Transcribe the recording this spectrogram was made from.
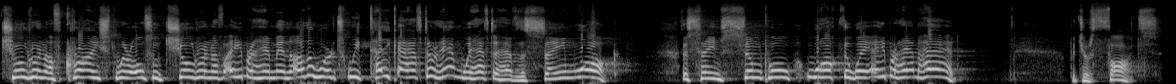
children of Christ, we're also children of Abraham. In other words, we take after him. We have to have the same walk the same simple walk the way Abraham had. But your thoughts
